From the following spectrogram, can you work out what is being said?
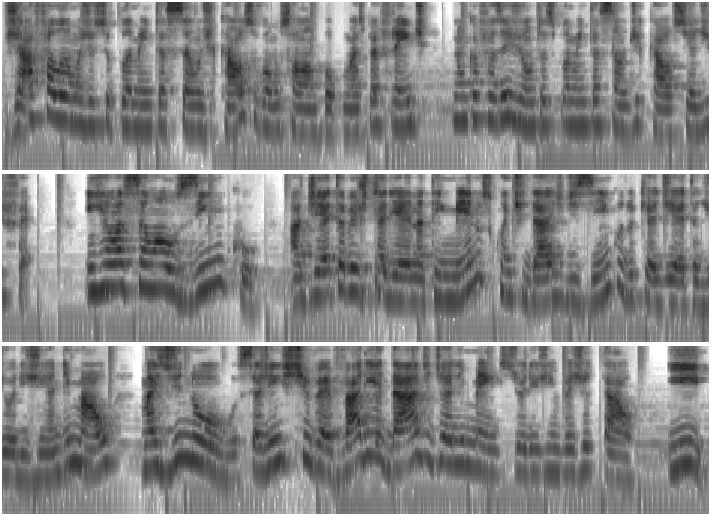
já falamos de suplementação de cálcio, vamos falar um pouco mais para frente, nunca fazer junto a suplementação de cálcio e a de ferro. Em relação ao zinco, a dieta vegetariana tem menos quantidade de zinco do que a dieta de origem animal, mas de novo, se a gente tiver variedade de alimentos de origem vegetal e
